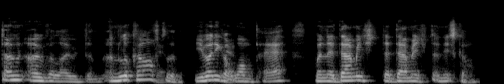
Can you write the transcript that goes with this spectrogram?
Don't overload them and look after yeah. them. You've only got yeah. one pair. When they're damaged, they're damaged and it's gone.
